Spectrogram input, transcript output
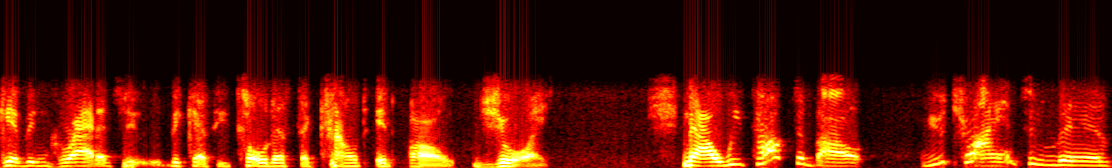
giving gratitude because He told us to count it all joy. Now, we talked about you trying to live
